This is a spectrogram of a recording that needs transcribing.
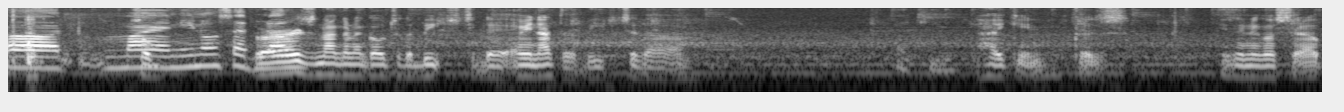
Uh, my Nino said no. Bird's not gonna go to the beach today. I mean, not to the beach, to the hiking, because he's gonna go set up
